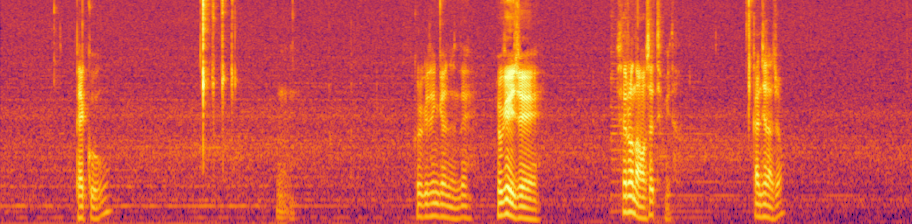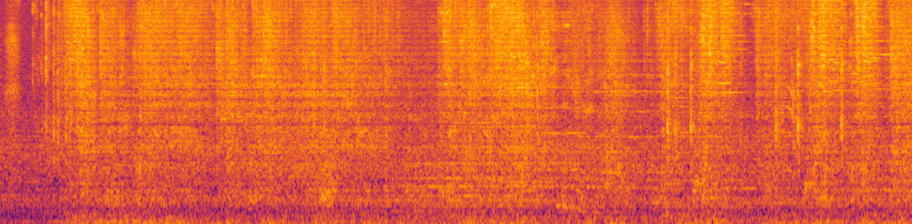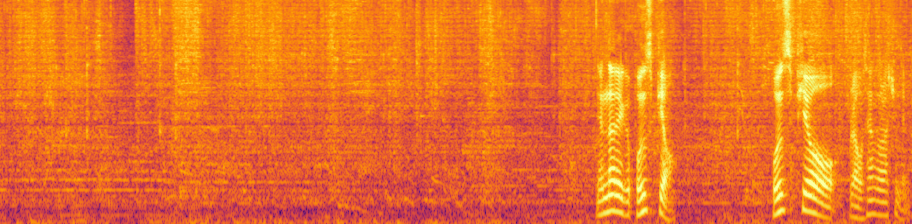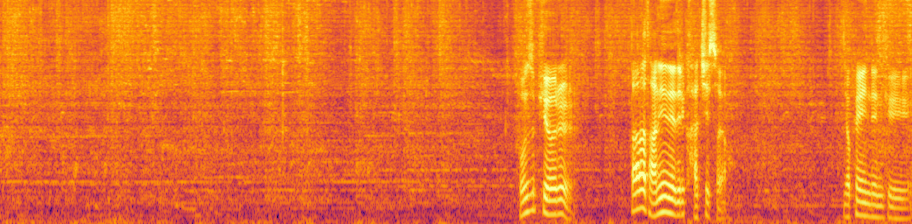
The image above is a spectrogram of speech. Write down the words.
백구. 음. 그렇게 생겼는데 요게 이제 새로 나온 세트입니다 간지나죠? 옛날에 그 본스피어 본스피어라고 생각을 하시면 됩니다. 본스피어를 따라다니는 애들이 같이 있어요. 옆에 있는 그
